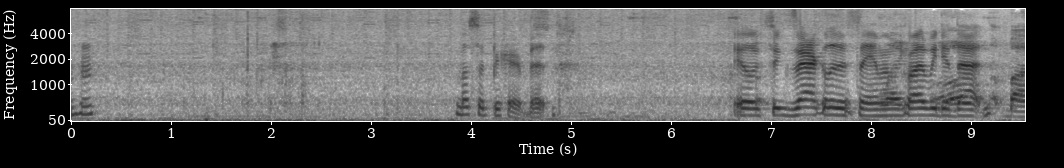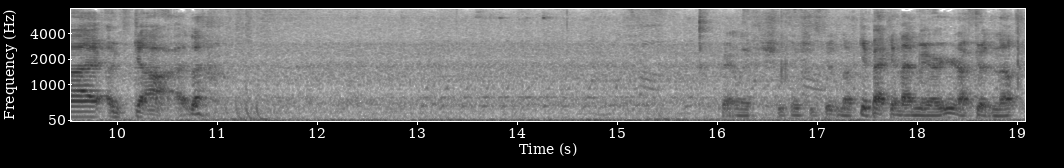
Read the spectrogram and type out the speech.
Mm-hmm. Must up your hair a bit. It looks exactly the same. I'm Like, glad we did oh that. My God. Apparently, she thinks she's good enough. Get back in that mirror. You're not good enough.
